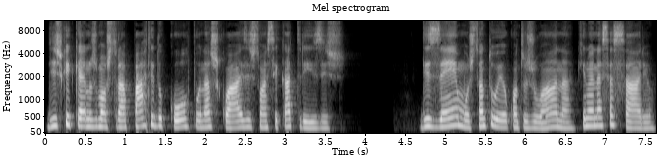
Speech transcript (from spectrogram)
Diz que quer nos mostrar parte do corpo nas quais estão as cicatrizes. Dizemos, tanto eu quanto Joana, que não é necessário,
